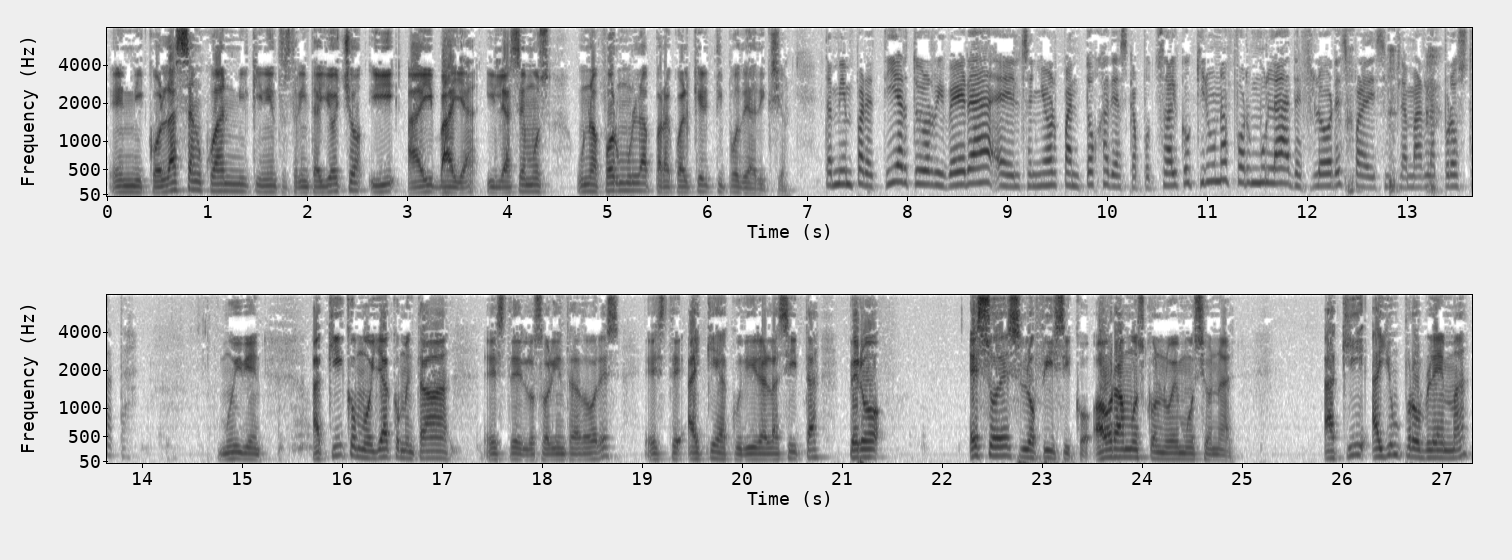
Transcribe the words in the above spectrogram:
en Nicolás San Juan 1538 y ahí vaya y le hacemos una fórmula para cualquier tipo de adicción. También para ti, Arturo Rivera, el señor Pantoja de Azcapotzalco quiere una fórmula de flores para desinflamar la próstata. Muy bien. Aquí, como ya comentaba este, los orientadores, este, hay que acudir a la cita, pero eso es lo físico. Ahora vamos con lo emocional. aquí hay un problema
